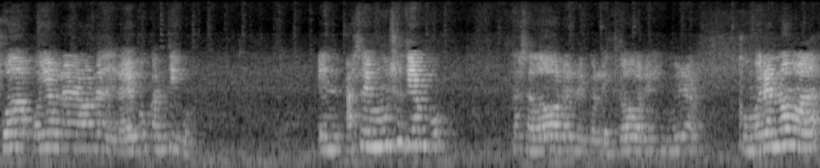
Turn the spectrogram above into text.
puedo- voy a hablar ahora de la época antigua. En, hace mucho tiempo, cazadores, recolectores, como eran nómadas,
